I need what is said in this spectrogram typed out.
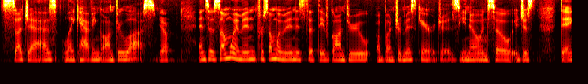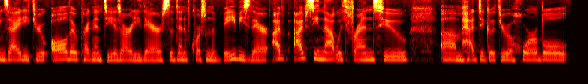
such as like having gone through loss. Yep. And so some women, for some women, it's that they've gone through a bunch of miscarriages, you know, and so it just the anxiety through all their pregnancy is already there. So then, of course, when the baby's there, I've I've seen that with friends who um, had to go through a horrible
